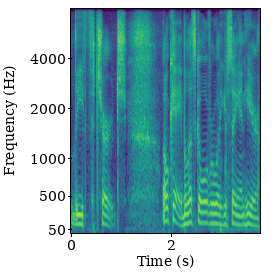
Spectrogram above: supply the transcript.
Leaf Church. Okay, but let's go over what he's saying here.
